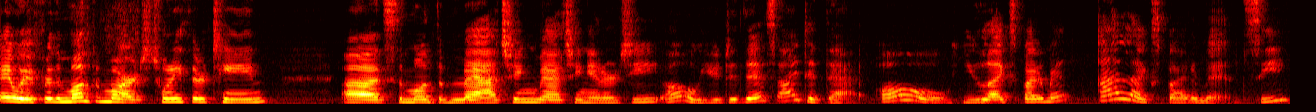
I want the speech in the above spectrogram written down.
Anyway, for the month of March 2013, uh, it's the month of matching, matching energy. Oh, you did this? I did that. Oh, you like Spider Man? I like Spider Man. See?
